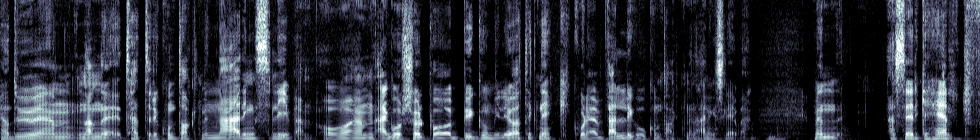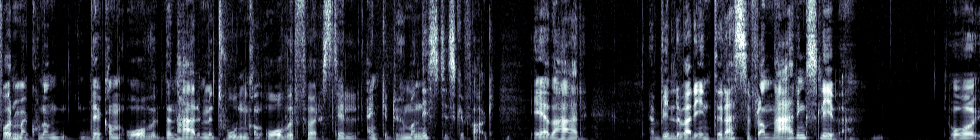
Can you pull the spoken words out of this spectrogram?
Ja, Du eh, nevner tettere kontakt med næringslivet. og eh, Jeg går sjøl på bygg- og miljøteknikk, hvor det er veldig god kontakt med næringslivet. Men jeg ser ikke helt for meg hvordan over, denne metoden kan overføres til enkelte humanistiske fag. Er det her vil det være interesse fra næringslivet? Og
